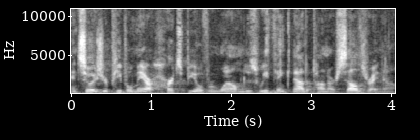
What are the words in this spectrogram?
And so, as your people, may our hearts be overwhelmed as we think not upon ourselves right now,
